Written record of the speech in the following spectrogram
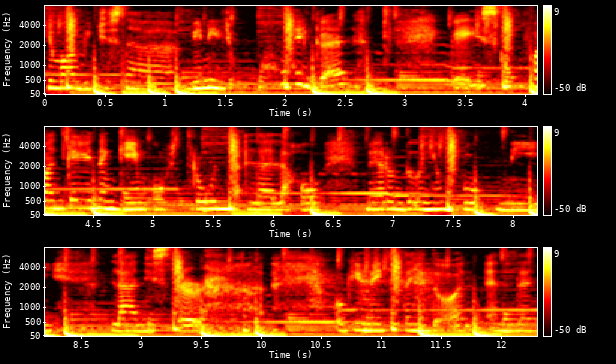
yung mga videos na binidyo ko. Oh my god! Guys, kung fan kayo ng Game of Thrones, naalala ko, meron doon yung book ni Lannister. okay, may kita nyo doon. And then,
